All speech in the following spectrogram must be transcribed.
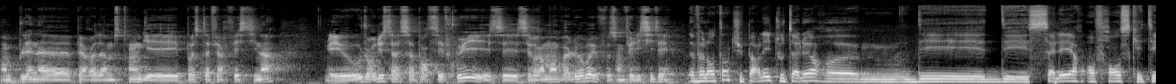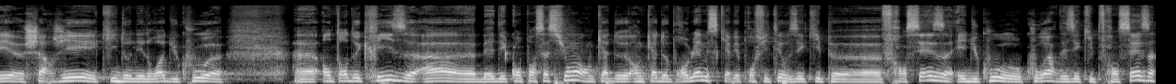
en pleine euh, période Armstrong et post-affaire Festina. Et aujourd'hui, ça, ça, porte ses fruits et c'est vraiment valeureux, il faut s'en féliciter. Valentin, tu parlais tout à l'heure euh, des, des, salaires en France qui étaient chargés et qui donnaient droit du coup euh, en temps de crise à ben, des compensations en cas, de, en cas de problème, ce qui avait profité aux équipes françaises et du coup aux coureurs des équipes françaises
